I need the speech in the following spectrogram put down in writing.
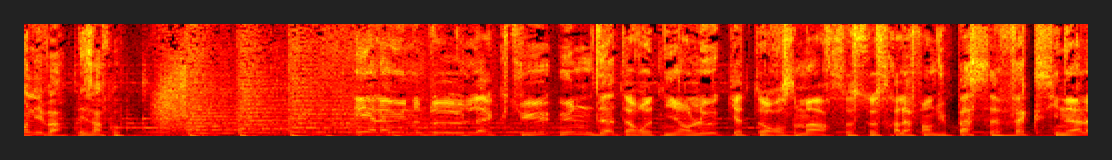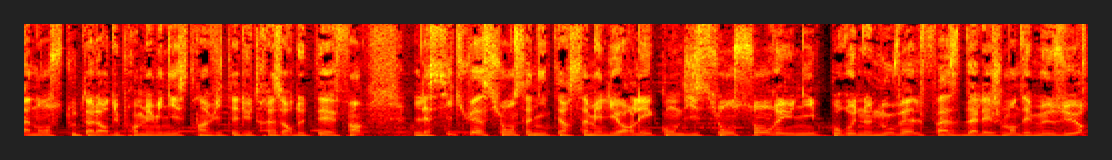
On y va, les infos. Et à la une de l'actu, une date à retenir le 14 mars. Ce sera la fin du pass vaccinal, annonce tout à l'heure du Premier ministre invité du Trésor de TF1. La situation sanitaire s'améliore, les conditions sont réunies pour une nouvelle phase d'allègement des mesures.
